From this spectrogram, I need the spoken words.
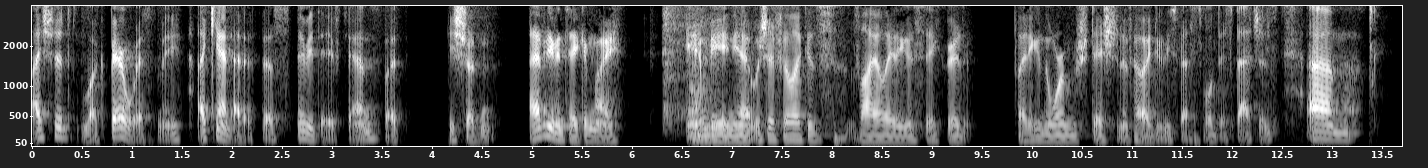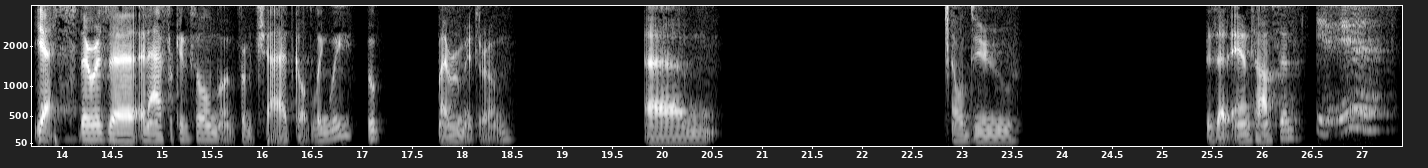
I should look, bear with me. I can't edit this. Maybe Dave can, but he shouldn't. I haven't even taken my Ambien yet, which I feel like is violating a sacred Fighting in the War Room tradition of how I do these festival dispatches. Um, yes, there was a, an African film from Chad called Lingui. Oop, my roommates are home. Um, I'll do. Is that Anne Thompson? It is.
